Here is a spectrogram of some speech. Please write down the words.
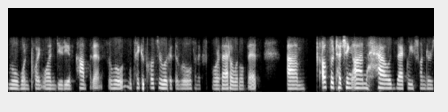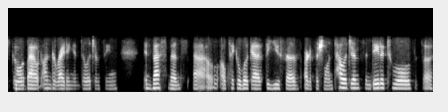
Rule 1.1 duty of competence. So we'll, we'll take a closer look at the rules and explore that a little bit. Um, also touching on how exactly funders go about underwriting and diligencing investments. Uh, I'll, I'll, take a look at the use of artificial intelligence and data tools. It's a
